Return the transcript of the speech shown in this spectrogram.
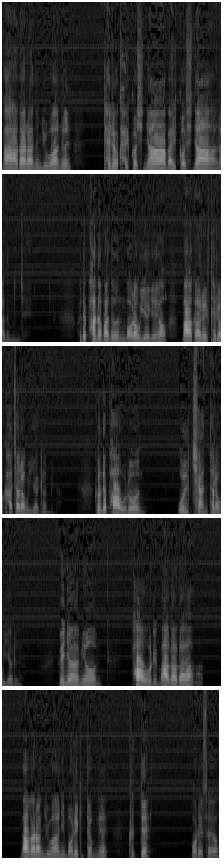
마가라는 요한을 데려갈 것이냐 말 것이냐라는 문제예요. 그런데 바나바는 뭐라고 이야기해요? 마가를 데려가자라고 이야기를 합니다. 그런데 바울은 옳지 않다라고 이야기를 해요. 왜냐하면 바울 마가가 마가란 요한이 뭐랬기 때문에 그때 뭐랬어요?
